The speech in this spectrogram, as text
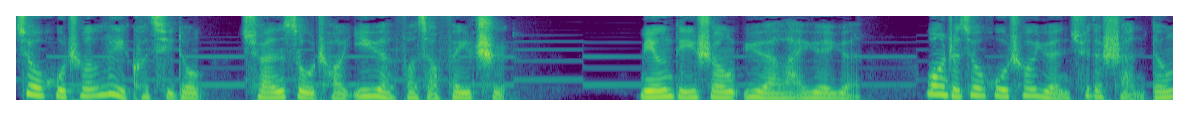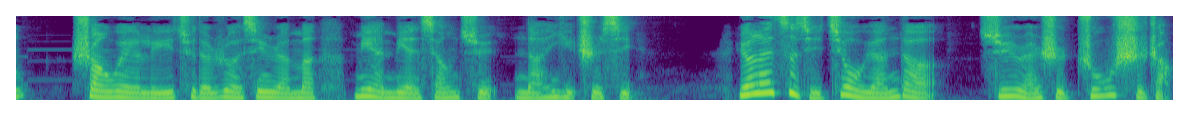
救护车立刻启动，全速朝医院方向飞驰。鸣笛声越来越远，望着救护车远去的闪灯，尚未离去的热心人们面面相觑，难以置信。原来自己救援的居然是朱市长。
